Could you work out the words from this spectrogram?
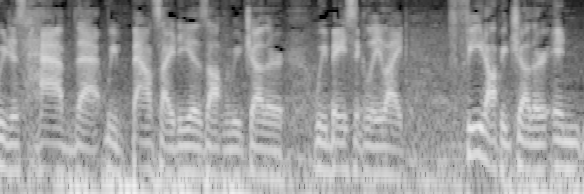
we just have that. We bounce ideas off of each other. We basically like feed off each other and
